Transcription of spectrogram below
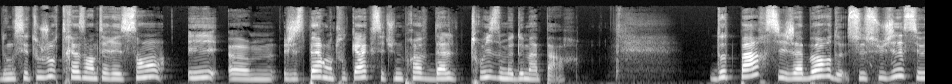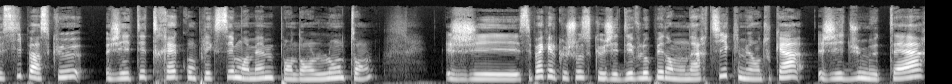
Donc c'est toujours très intéressant et euh, j'espère en tout cas que c'est une preuve d'altruisme de ma part. D'autre part, si j'aborde ce sujet, c'est aussi parce que j'ai été très complexée moi-même pendant longtemps. C'est pas quelque chose que j'ai développé dans mon article, mais en tout cas, j'ai dû me taire,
